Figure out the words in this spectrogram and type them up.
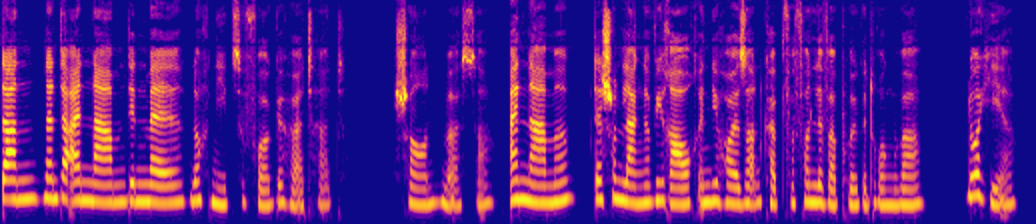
Dann nennt er einen Namen, den Mel noch nie zuvor gehört hat. Sean Mercer. Ein Name, der schon lange wie Rauch in die Häuser und Köpfe von Liverpool gedrungen war. Nur hier,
